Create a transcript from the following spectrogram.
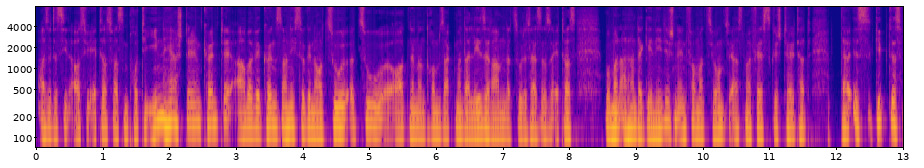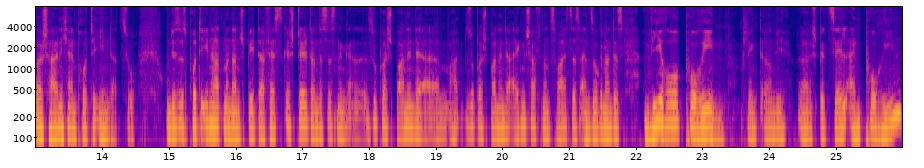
Also das sieht aus wie etwas, was ein Protein herstellen könnte, aber wir können es noch nicht so genau zu, äh, zuordnen und darum sagt man da Leserahmen dazu. Das heißt also etwas, wo man anhand der genetischen Information zuerst mal festgestellt hat, da ist, gibt es wahrscheinlich ein Protein dazu. Und dieses Protein hat man dann später festgestellt und das ist eine super spannende, ähm, hat super spannende Eigenschaften und zwar ist das ein sogenanntes Viroporin. Klingt irgendwie äh, speziell ein Porin.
